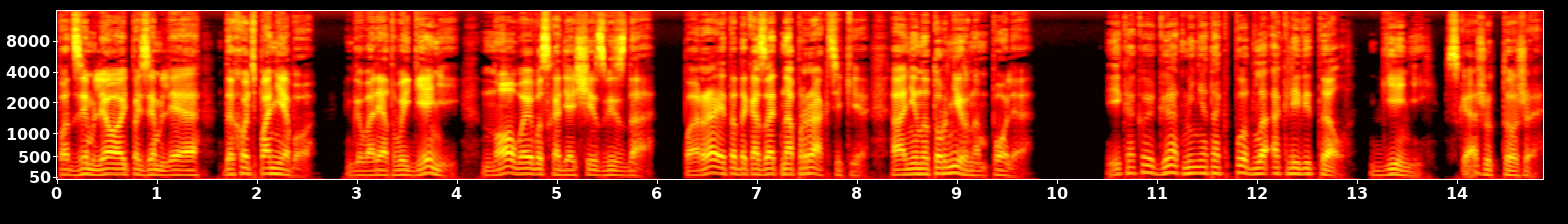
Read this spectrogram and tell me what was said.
Под землей, по земле, да хоть по небу. Говорят, вы гений, новая восходящая звезда. Пора это доказать на практике, а не на турнирном поле. И какой гад меня так подло оклеветал. Гений, скажут тоже.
